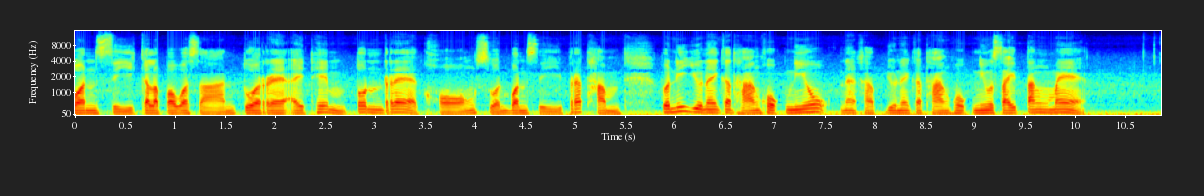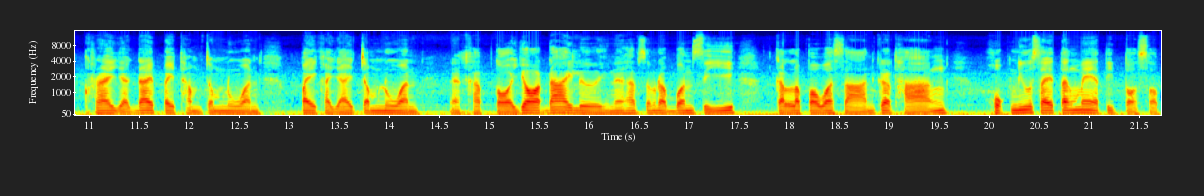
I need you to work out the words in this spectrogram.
บอลสีกระปวสาร ตัวแรไอเทม ต้นแรกของสวนบอลสีพระธรรม ตัวนี้อยู่ในกระถาง 6 นิ้วนะครับ อยู่ในกระถาง 6 นิ้วไซส์ตั้งแม่ ใครอยากได้ไปทำจำนวน ไปขยายจำนวนนะครับ ต่อยอดได้เลยนะครับสำหรับบอลสีกระปวสารกระถาง 6 นิ้วไซส์ตั้งแม่ ติดต่อสอบ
